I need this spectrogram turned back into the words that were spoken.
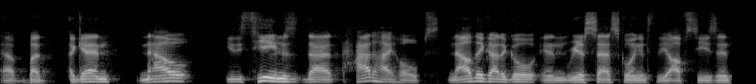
Uh, but again, now these teams that had high hopes, now they got to go and reassess going into the offseason.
